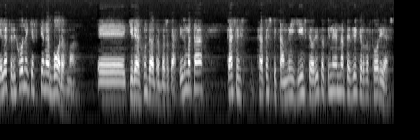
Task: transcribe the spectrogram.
ελεύθερη χώρα είναι και αυτή ένα εμπόρευμα. Ε, κυριαρχούν τα τραπεζοκαθίσματα, κάθε, κάθε σπιθαμή γης θεωρείται ότι είναι ένα πεδίο κερδοφορίας.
